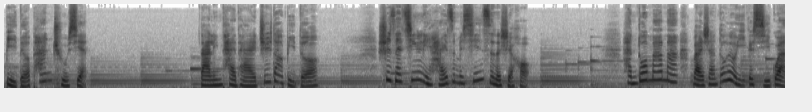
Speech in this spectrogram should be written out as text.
彼得潘出现，达林太太知道彼得是在清理孩子们心思的时候。很多妈妈晚上都有一个习惯，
